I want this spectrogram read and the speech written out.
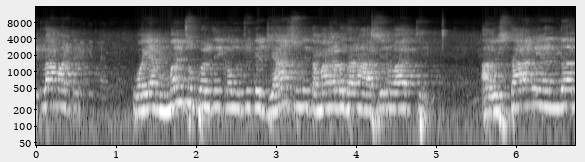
એટલા માટે હું અહીંયા મંચ ઉપરથી કહું છું કે જ્યાં સુધી તમારા બધાના આશીર્વાદથી આ વિસ્તારની અંદર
